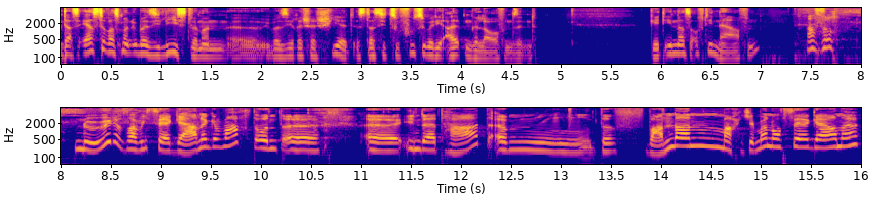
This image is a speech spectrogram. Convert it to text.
Das erste, was man über sie liest, wenn man äh, über sie recherchiert, ist, dass sie zu Fuß über die Alpen gelaufen sind. Geht Ihnen das auf die Nerven? Also nö, das habe ich sehr gerne gemacht und äh, äh, in der Tat, ähm, das Wandern mache ich immer noch sehr gerne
